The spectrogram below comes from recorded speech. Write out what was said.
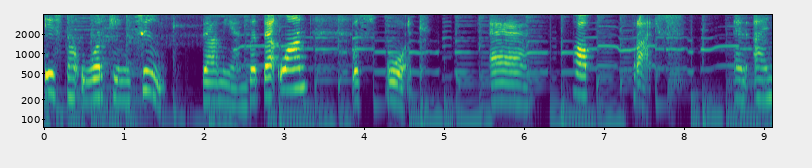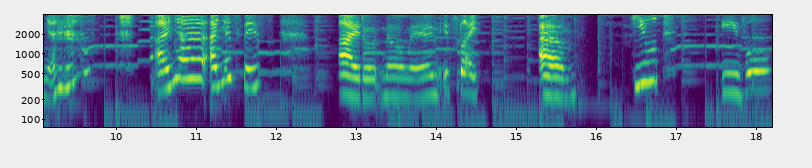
is not working too, Damian. But that one was work and top price, and Anya, Anya, Anya's face I don't know, man. It's like um cute, evil,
